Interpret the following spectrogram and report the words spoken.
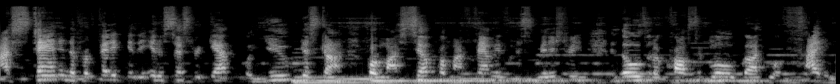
I stand in the prophetic and the intercessory gap for you, yes, God, for myself, for my family, for this ministry, and those that are across the globe, God, who are fighting,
